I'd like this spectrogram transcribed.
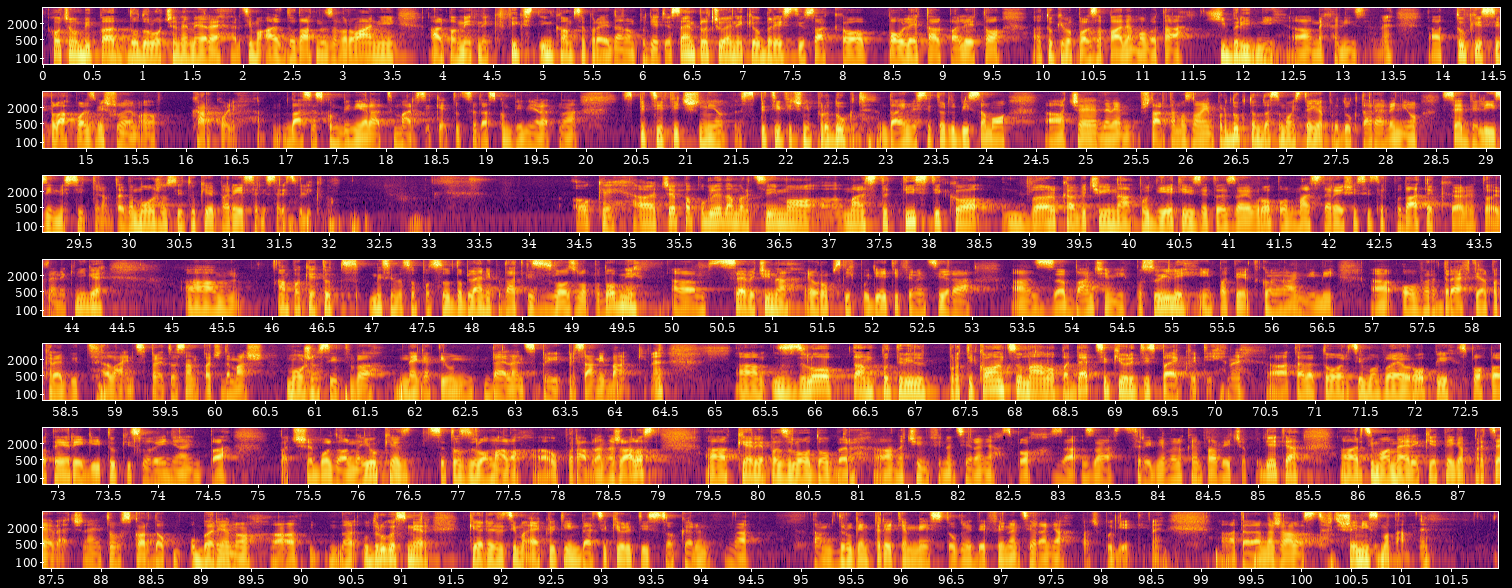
hočemo biti pa do določene mere, recimo ali dodatno zavarovani, ali pa imeti nek fixed income, se pravi, da nam podjetje vsem plačuje neke obresti vsako pol leta ali pa leto, tukaj pa pol zapademo v ta hibridni mehanizem. Ne. Tukaj si pa lahko izmišljujemo karkoli. Da se skombinirati marsikaj, tudi se da skombinirati na specifični, specifični produkt, da investitor dobi samo, če ne vem, štartamo z novim produktom, da samo iz tega produkta revenue se deli z investitorjem. Tako da možnosti tukaj je pa res, res, res veliko. No. Okay. Če pa pogledamo, recimo, malo statistiko, velika večina podjetij, zdaj to je za Evropo, malo starejši sicer podatek, ker to je iz ene knjige. Um, ampak je tudi, mislim, da so posodobljeni podatki zelo, zelo podobni. Um, se večina evropskih podjetij financira uh, z bančnimi posojili in pa te tako imenovanimi uh, overdrafti ali pa credit lines. Prej to sem pač, da imaš možnost iti v negativen balance pri, pri sami banki. Um, zelo tam potevil proti koncu imamo pa debt securities pa equity. Uh, teda to recimo v Evropi, sploh pa v tej regiji tukaj Slovenija in pa pač še bolj dol na jug, je se to zelo malo uh, uporablja, nažalost, uh, ker je pa zelo dober uh, način financiranja, sploh za, za srednje, velike in pa večje podjetja. Uh, recimo v Ameriki je tega precej več, ne, je to skoraj da obrjeno uh, na, v drugo smer, ker je recimo equity in debt securities so kar na. Tam drugem, tretjem mestu, glede financiranja pač podjetij. Teda, nažalost, še nismo tam, ne.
